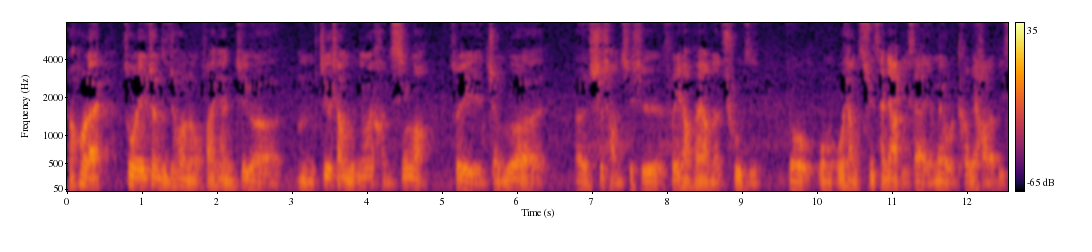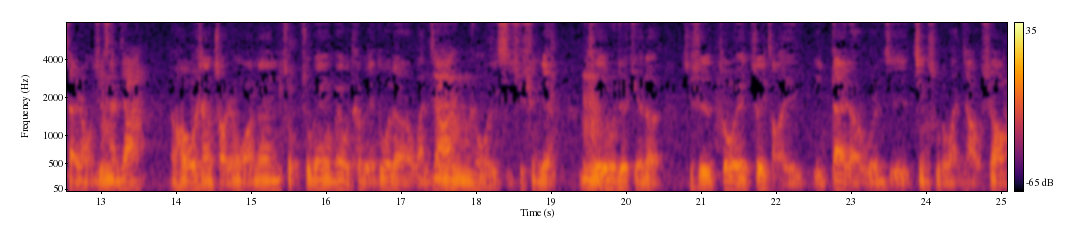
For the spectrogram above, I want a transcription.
然后后来做了一阵子之后呢，我发现这个嗯这个项目因为很新嘛，所以整个呃市场其实非常非常的初级。就我我想去参加比赛，也没有特别好的比赛让我去参加。然后我想找人玩呢，周周边又没有特别多的玩家跟我一起去训练，所以我就觉得，其实作为最早一一代的无人机竞速的玩家，我需要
